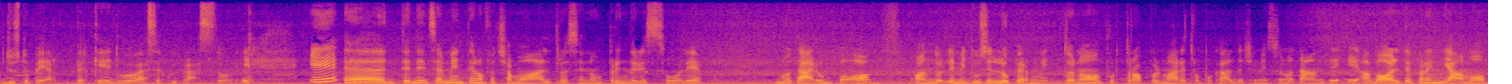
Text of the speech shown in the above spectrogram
giusto per, perché dovevo essere qui presto. E, e eh, tendenzialmente non facciamo altro se non prendere il sole, nuotare un po' quando le meduse lo permettono, purtroppo il mare è troppo caldo e ce ne sono tante e a volte prendiamo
